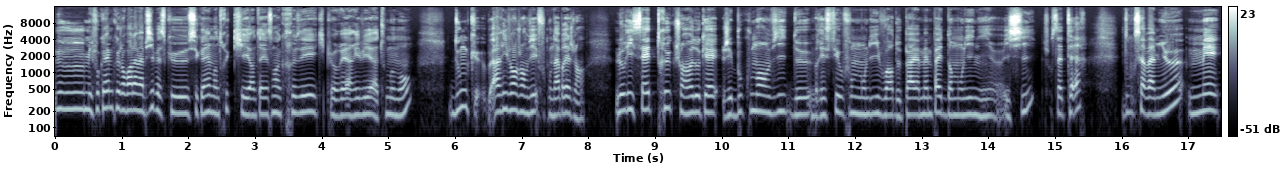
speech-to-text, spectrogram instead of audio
Euh, mais il faut quand même que j'en parle à ma psy parce que c'est quand même un truc qui est intéressant à creuser et qui peut réarriver à tout moment. Donc, arrivé en janvier, il faut qu'on abrège là. Hein. Le reset, truc, je suis en mode ok, j'ai beaucoup moins envie de rester au fond de mon lit, voire de pas même pas être dans mon lit ni euh, ici, sur cette terre. Donc ça va mieux, mais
